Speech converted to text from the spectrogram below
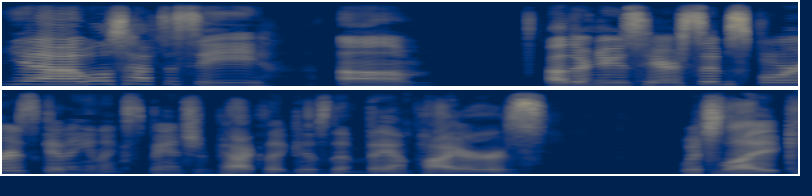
Yeah, we'll just have to see. Um other news here, Sims 4 is getting an expansion pack that gives them vampires, which like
